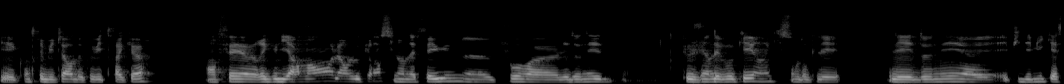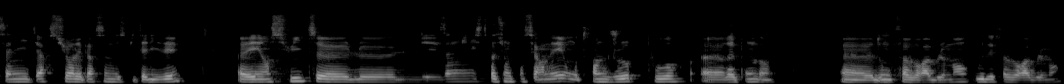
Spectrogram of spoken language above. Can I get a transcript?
est contributeur de Covid Tracker, en fait régulièrement. Là, en l'occurrence, il en a fait une pour les données que je viens d'évoquer, hein, qui sont donc les, données épidémiques et sanitaires sur les personnes hospitalisées. Et ensuite, le, les administrations concernées ont 30 jours pour répondre euh, donc favorablement ou défavorablement.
